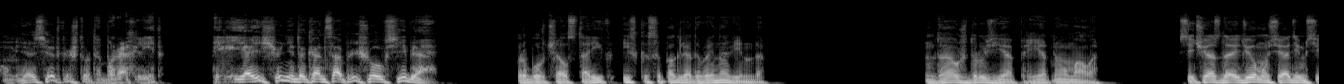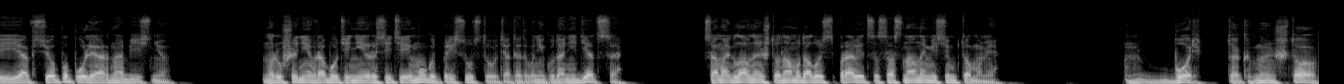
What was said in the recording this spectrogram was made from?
«У меня сетка что-то барахлит. Или я еще не до конца пришел в себя?» — пробурчал старик, искоса поглядывая на Винда. «Да уж, друзья, приятного мало. Сейчас дойдем, усядемся, и я все популярно объясню. Нарушения в работе нейросетей могут присутствовать, от этого никуда не деться. Самое главное, что нам удалось справиться с основными симптомами. «Борь, так мы что,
